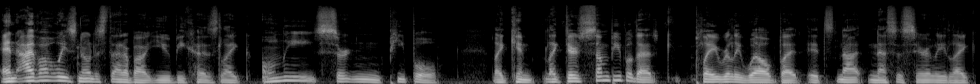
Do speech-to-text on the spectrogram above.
And I've always noticed that about you because like only certain people like can like there's some people that play really well but it's not necessarily like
